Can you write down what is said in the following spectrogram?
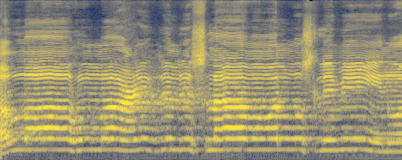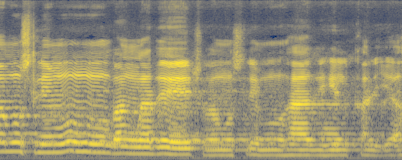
اللهم أعز الإسلام والمسلمين ومسلمو بنغلاديش ومسلمو هذه القرية.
